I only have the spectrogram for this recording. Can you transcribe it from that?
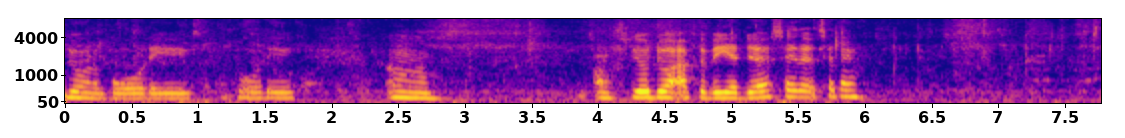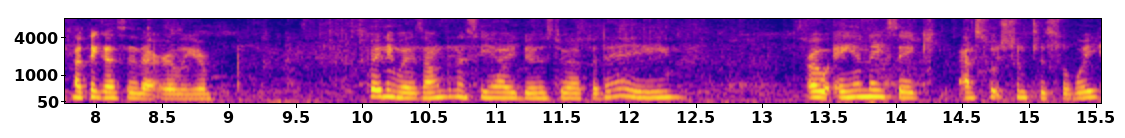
doing a boiled egg. Boiled egg. Um, I'm still doing Optavia. Did I say that today? I think I said that earlier. But anyways, I'm to see how he does throughout the day. Oh, and they said I switched him to soy.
